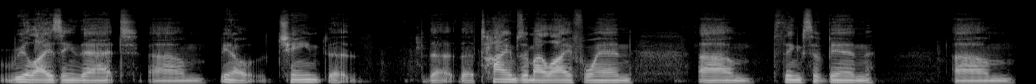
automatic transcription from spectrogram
realizing that um, you know, change uh, the the times in my life when um, things have been um,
